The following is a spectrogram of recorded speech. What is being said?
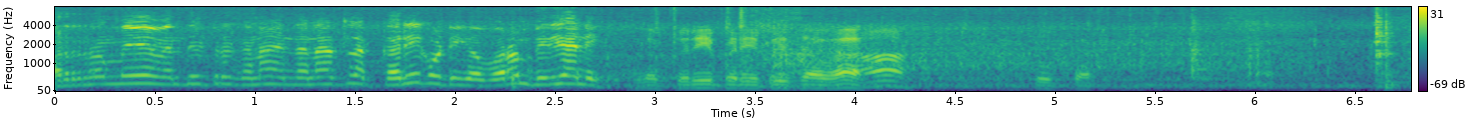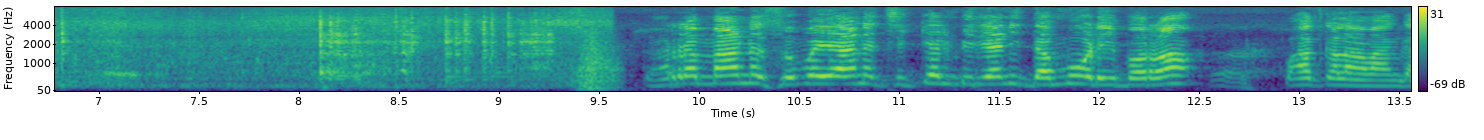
அருமையாக வந்துட்டு இருக்குன்னா இந்த நேரத்தில் கறி கொட்டிக்க போகிறோம் பிரியாணிக்கு. இந்த பெரிய பெரிய பீஸாவா சூப்பர். தரமான சுவையான சிக்கன் பிரியாணி தம்மு உடைய போகிறோம் பார்க்கலாம் வாங்க.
